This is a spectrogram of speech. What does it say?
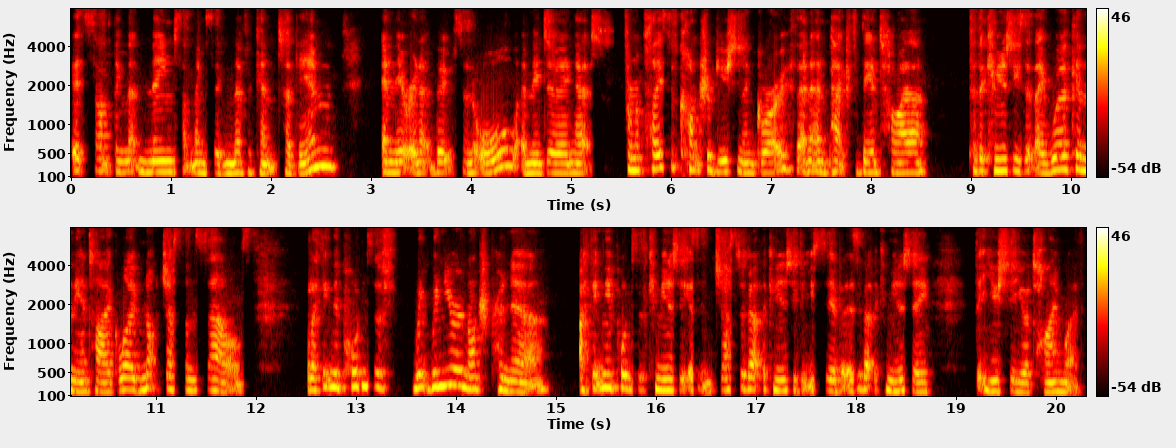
It's something that means something significant to them and they're in it boots and all, and they're doing it from a place of contribution and growth and impact for the entire for the communities that they work in, the entire globe, not just themselves. But I think the importance of when you're an entrepreneur, I think the importance of community isn't just about the community that you serve, but it's about the community that you share your time with,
